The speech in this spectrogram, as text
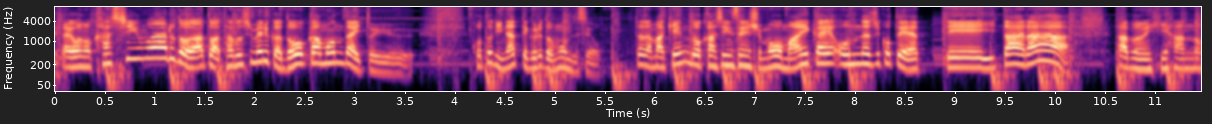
だからこの家臣ワールドあとは楽しめるかどうか問題ということになってくると思うんですよ。ただまあ剣道家臣選手も毎回同じことやっていたら多分批判の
